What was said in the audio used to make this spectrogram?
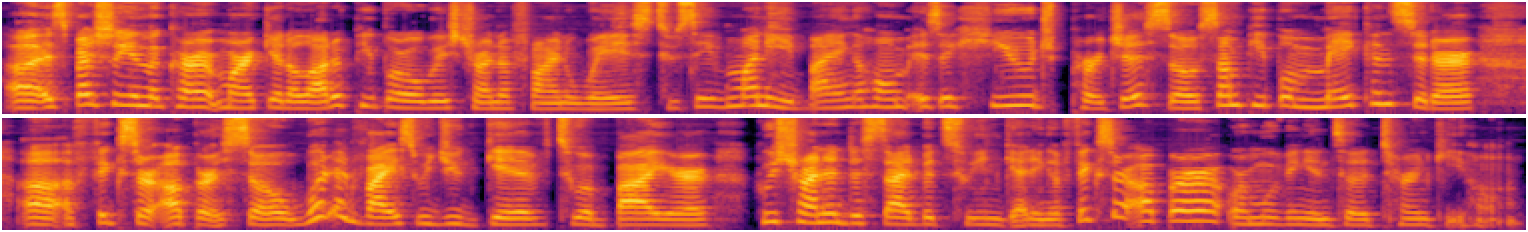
Uh, especially in the current market, a lot of people are always trying to find ways to save money. Buying a home is a huge purchase. So some people may consider uh, a fixer upper. So, what advice would you give to a buyer who's trying to decide between getting a fixer upper or moving into a turnkey home?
